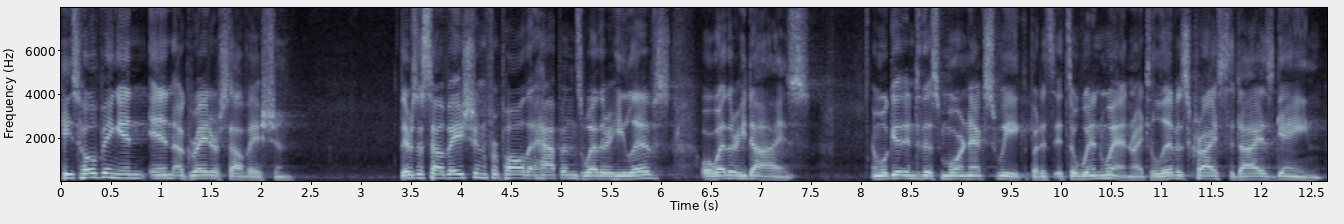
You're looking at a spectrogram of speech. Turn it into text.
He's hoping in, in a greater salvation. There's a salvation for Paul that happens whether he lives or whether he dies. And we'll get into this more next week, but it's, it's a win win, right? To live as Christ, to die as gain.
